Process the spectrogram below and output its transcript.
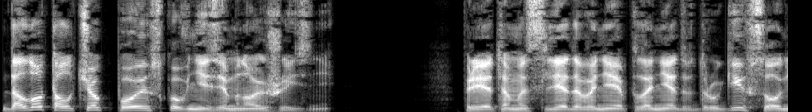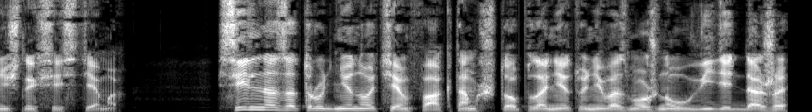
дало толчок поиску внеземной жизни. При этом исследование планет в других солнечных системах сильно затруднено тем фактом, что планету невозможно увидеть даже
